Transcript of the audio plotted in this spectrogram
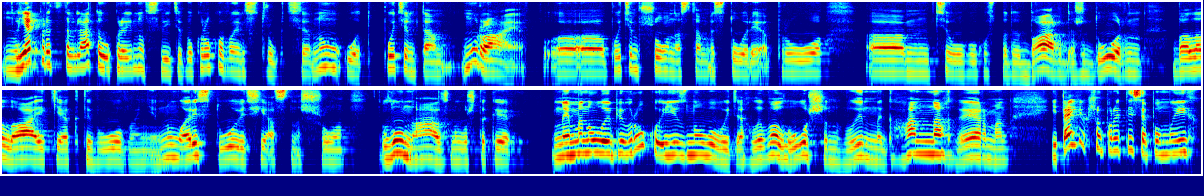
Як представляти Україну в світі? Покрокова інструкція. Ну от потім там Мураєв, е, потім що у нас там історія про е, цього господи Бардаш, Дорн, Балалайки активовані. Ну Арістович, ясно, що Луна знову ж таки Не минуло і півроку її знову витягли. Волошин, Винник, Ганна Герман. І так, якщо пройтися по моїх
